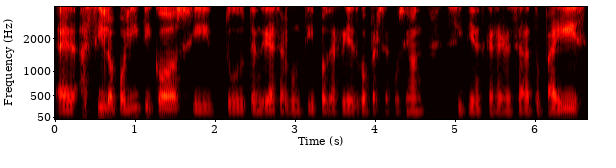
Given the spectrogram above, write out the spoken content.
eh, asilo político, si tú tendrías algún tipo de riesgo, persecución, si tienes que regresar a tu país,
